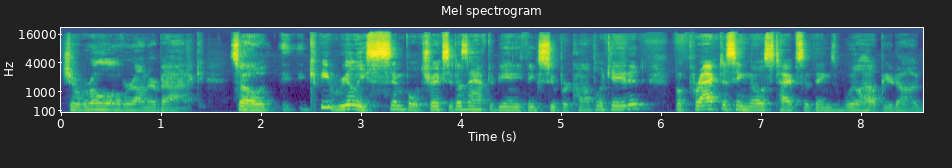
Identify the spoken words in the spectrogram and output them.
she'll roll over on her back. So it could be really simple tricks. It doesn't have to be anything super complicated, but practicing those types of things will help your dog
